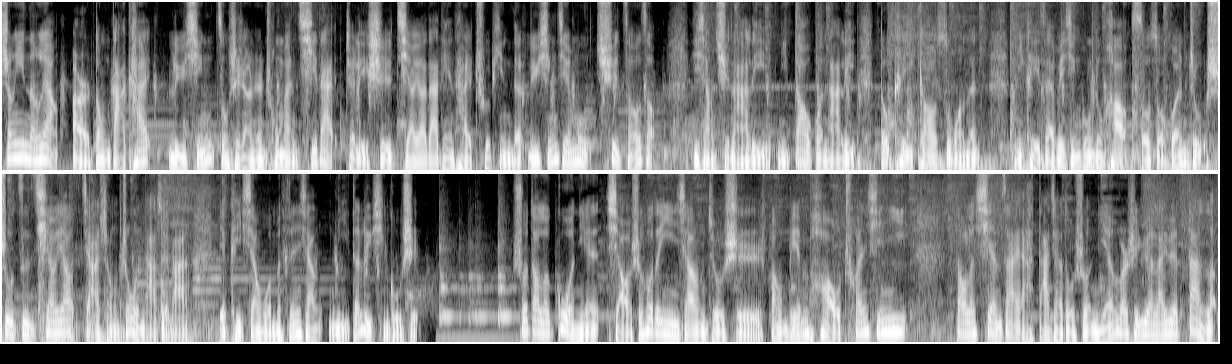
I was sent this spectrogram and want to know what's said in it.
声音能量，耳洞大开，旅行总是让人充满期待。这里是七幺幺大电台出品的旅行节目《去走走》，你想去哪里？你到过哪里？都可以告诉我们。你可以在微信公众号搜索关注数字七幺幺，加上中文大嘴巴，也可以向我们分享你的旅行故事。说到了过年，小时候的印象就是放鞭炮、穿新衣。到了现在啊，大家都说年味是越来越淡了。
